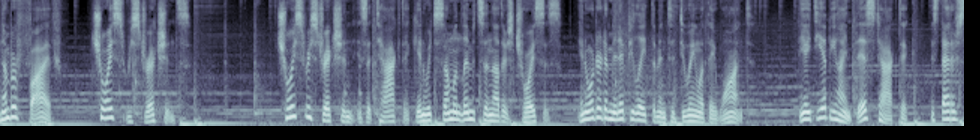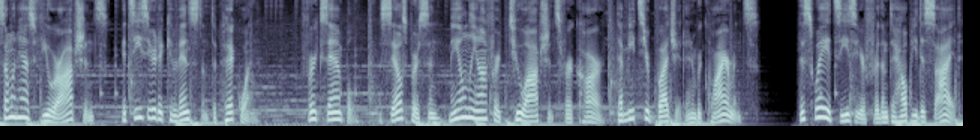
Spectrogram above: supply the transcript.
Number 5. Choice restrictions. Choice restriction is a tactic in which someone limits another's choices in order to manipulate them into doing what they want. The idea behind this tactic is that if someone has fewer options, it's easier to convince them to pick one. For example, a salesperson may only offer two options for a car that meets your budget and requirements. This way, it's easier for them to help you decide,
